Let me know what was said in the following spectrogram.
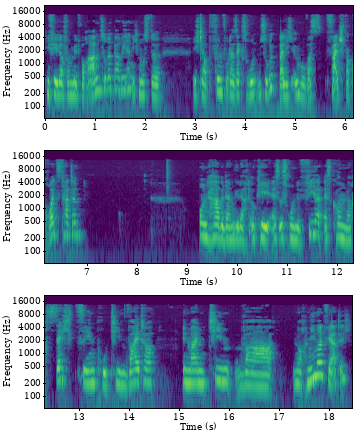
die Fehler von Mittwochabend zu reparieren. Ich musste, ich glaube, fünf oder sechs Runden zurück, weil ich irgendwo was falsch verkreuzt hatte und habe dann gedacht, okay, es ist Runde 4, es kommen noch 16 pro Team weiter. In meinem Team war noch niemand fertig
